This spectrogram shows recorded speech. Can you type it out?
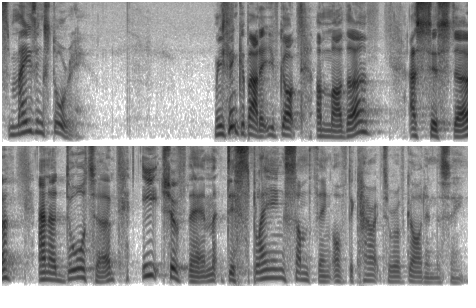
It's an amazing story. When you think about it, you've got a mother a sister, and a daughter, each of them displaying something of the character of God in the scene.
